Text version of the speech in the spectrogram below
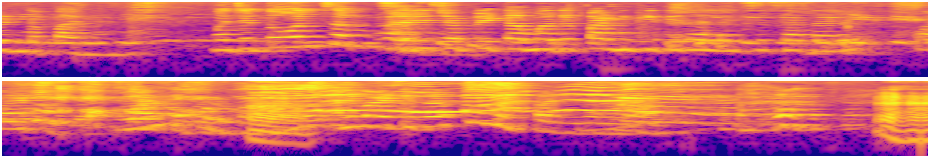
थंड पाण्याने. म्हणजे दोन चमचारीच्या पिठामध्ये पाणी किती घालायचं साधारण? वाटी. वाटी आणि वाटीभर कोमट पाणी घालायचं.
